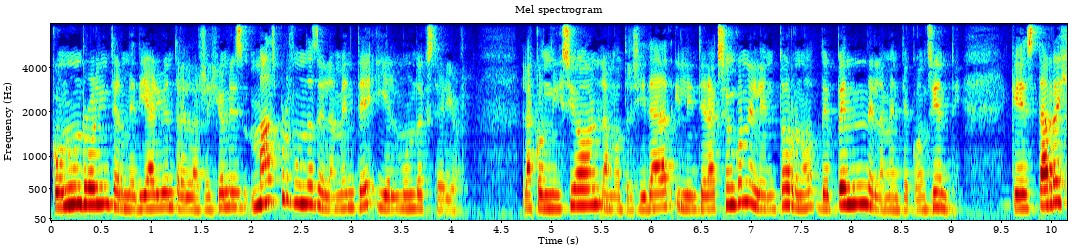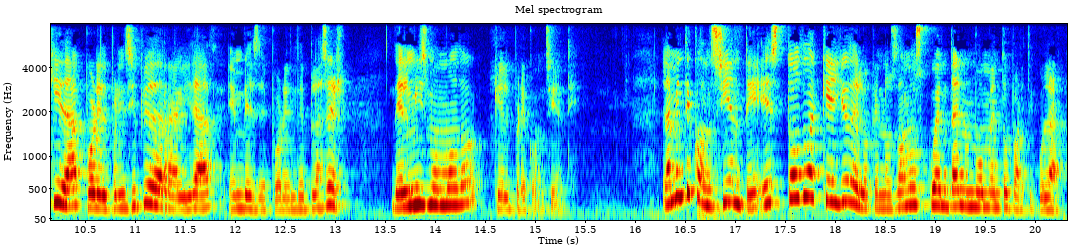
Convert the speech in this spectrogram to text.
con un rol intermediario entre las regiones más profundas de la mente y el mundo exterior. La condición, la motricidad y la interacción con el entorno dependen de la mente consciente, que está regida por el principio de realidad en vez de por el de placer, del mismo modo que el preconsciente. La mente consciente es todo aquello de lo que nos damos cuenta en un momento particular,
